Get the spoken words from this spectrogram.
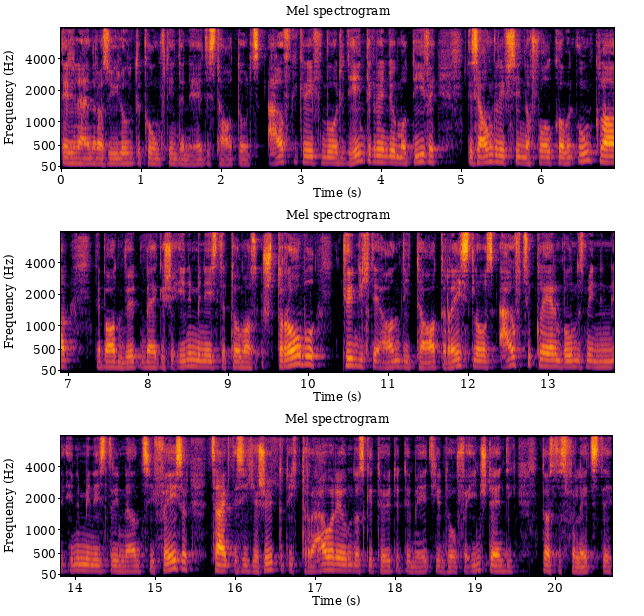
der in einer Asylunterkunft in der Nähe des Tatorts aufgegriffen wurde. Die Hintergründe und Motive des Angriffs sind noch vollkommen unklar. Der baden-württembergische Innenminister Thomas Strobel kündigte an, die Tat restlos aufzuklären. Bundesinnenministerin Nancy Faeser zeigte sich erschüttert. Ich trauere um das getötete Mädchen und hoffe inständig, dass das verletzte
